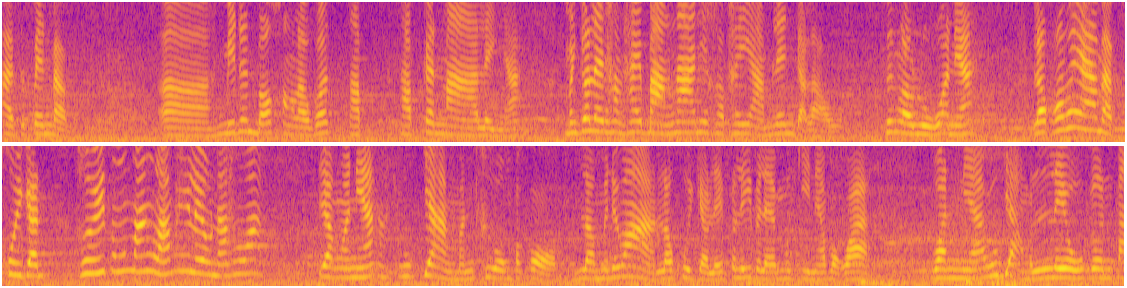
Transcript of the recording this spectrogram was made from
อาจจะเป็นแบบมิดเดิลบ็อกของเราก็ซับซับกันมาอะไรอย่างเงี้ยมันก็เลยทำให้บางหน้าที่เขาพยายามเล่นกับเรา ซึ่งเรารู้อันเนี้ยเราก็พยายามแบบคุยกันเฮ้ยต้องตั้งรับให้เร็วนะเพราะว่า อย่างวันเนี้ยทุกอย่างมันคือองค์ประกอบ เราไม่ได้ว่าเราคุยกับเรฟเฟอรี่ไปแล้วเมื่อกี้เนี้ยบอกว่า วันเนี้ยทุกอย่างมันเร็วเกินไป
